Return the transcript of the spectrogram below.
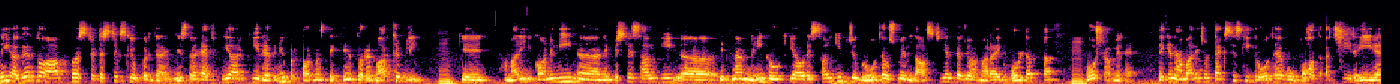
नहीं अगर तो आप स्टेटिस्टिक्स के ऊपर जाएँ जिस तरह एफपीआर की रेवेन्यू परफॉर्मेंस देखें तो रिमार्केबली हम्म। कि हमारी इकोनॉमी ने पिछले साल भी इतना नहीं ग्रो किया और इस साल की भी जो ग्रोथ है उसमें लास्ट ईयर का जो हमारा एक होल्डअप था हम्म। वो शामिल है लेकिन हमारे जो टैक्सेस की ग्रोथ है वो बहुत अच्छी रही है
